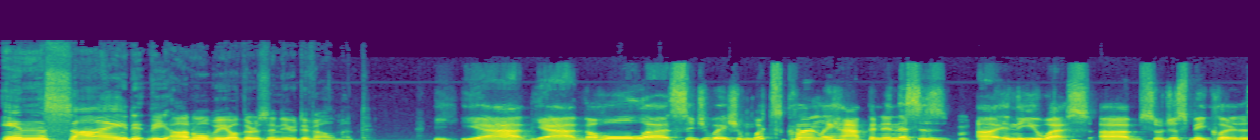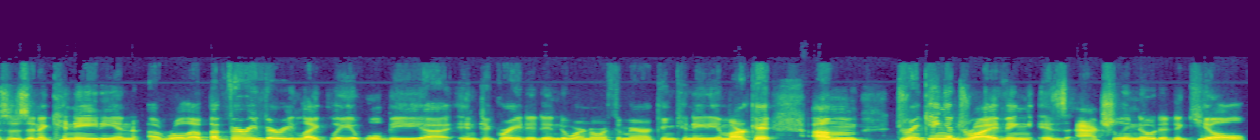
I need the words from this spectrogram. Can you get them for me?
inside the automobile, there's a new development. Yeah, yeah. The whole uh, situation, what's currently happened, and this is uh, in the US. Uh, so just to be clear, this isn't a Canadian uh, rollout, but very, very likely it will be uh, integrated into our North American Canadian market. Um, drinking and driving is actually noted to kill,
